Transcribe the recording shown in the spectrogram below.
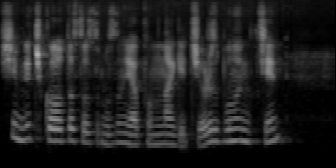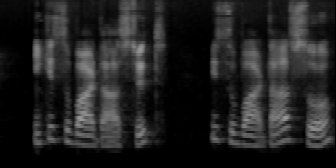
Şimdi çikolata sosumuzun yapımına geçiyoruz. Bunun için 2 su bardağı süt, 1 su bardağı su,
